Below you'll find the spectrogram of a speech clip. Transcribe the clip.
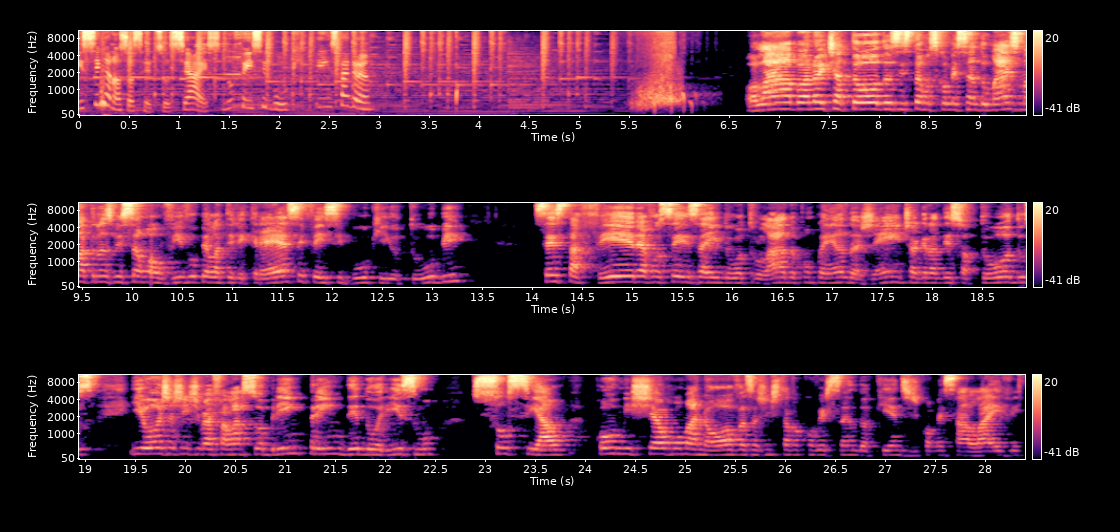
E siga nossas redes sociais no Facebook e Instagram. Olá, boa noite a todos. Estamos começando mais uma transmissão ao vivo pela TV Cresce, Facebook e YouTube. Sexta-feira, vocês aí do outro lado acompanhando a gente, agradeço a todos. E hoje a gente vai falar sobre empreendedorismo social com o Michel Romanovas. A gente estava conversando aqui antes de começar a live.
